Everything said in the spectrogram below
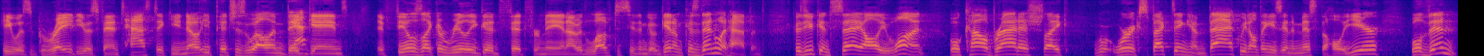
He was great. He was fantastic. You know he pitches well in big Yeah. games. It feels like a really good fit for me, and I would love to see them go get him. Because then what happens? Because you can say all you want, well, Kyle Bradish, like, we're, we're expecting him back. We don't think he's going to miss the whole year. Well, then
